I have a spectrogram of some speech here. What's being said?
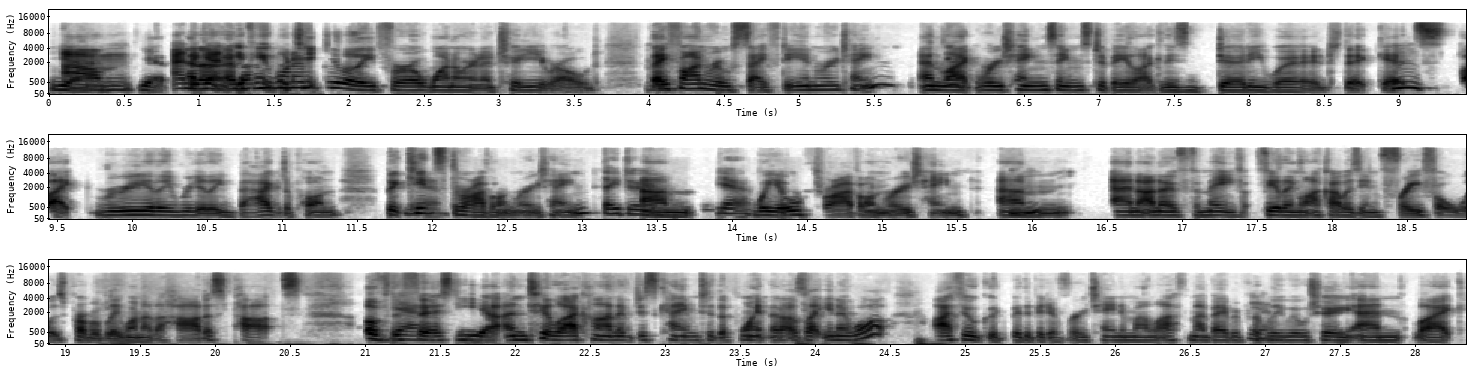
yeah, um, yeah. and I- again, I if you wanna- particularly for a one or and a two year old, they Mm. find real safety in routine, and Yeah. like routine seems to be like this dirty word that Mm. gets like really, really bagged upon. But Yeah. kids thrive on routine. they do Um, yeah we all thrive on routine. Mm-hmm. Um, And I know for me, feeling like I was in free fall was probably one of the hardest parts of the Yeah. first year until I kind of just came to the point that I was like, you know what? I feel good with a bit of routine in my life. My baby Yeah. probably will too. And like,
